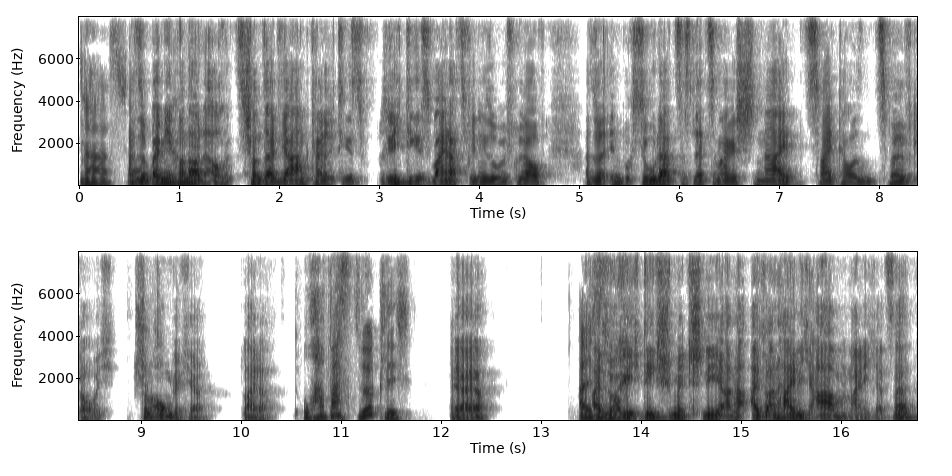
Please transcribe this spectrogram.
Na, schade. Also bei mir kommt halt auch schon seit Jahren kein richtiges, richtiges Weihnachtsfeeling so wie früher auf. Also in Buxtehude hat es das letzte Mal geschneit, 2012, glaube ich. Schon Augenblick her, leider. Oha, was? Wirklich? Ja, ja. Also, Also richtig mit Schnee an, also an Heiligabend meine ich jetzt, ne?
